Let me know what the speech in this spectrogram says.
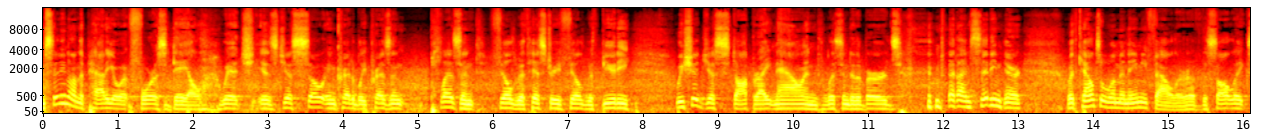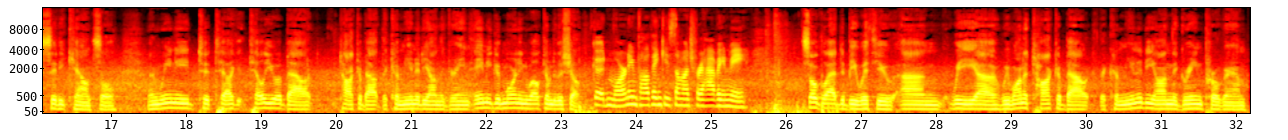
I'm sitting on the patio at Forest Dale, which is just so incredibly present, pleasant, filled with history, filled with beauty. We should just stop right now and listen to the birds. but I'm sitting here with Councilwoman Amy Fowler of the Salt Lake City Council, and we need to tell, tell you about talk about the community on the green. Amy, good morning. Welcome to the show. Good morning, Paul. Thank you so much for having me. So glad to be with you. Um, we uh, we want to talk about the Community on the Green program,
